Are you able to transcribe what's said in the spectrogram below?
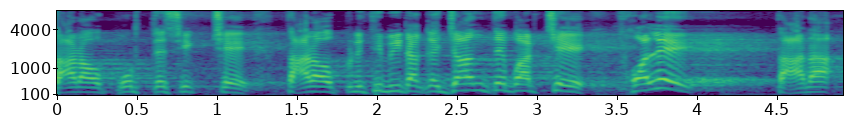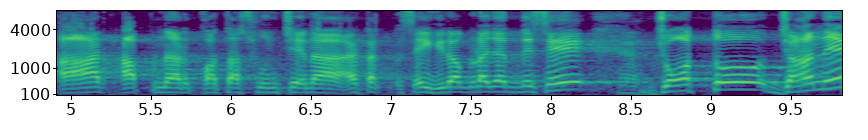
তারাও পড়তে শিখছে, তারাও পৃথিবীটাকে জানতে পারছে। ফলে তারা আর আপনার কথা শুনছে না। একটা সেই হীরক রাজার দেশে যত জানে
